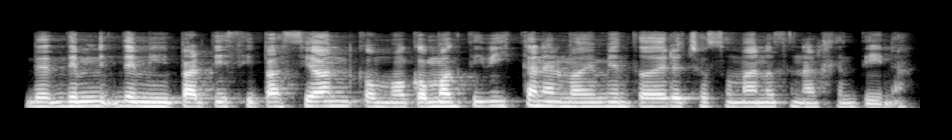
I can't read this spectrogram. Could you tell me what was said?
mi participación como, como activista en el movimiento de derechos humanos en Argentina.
